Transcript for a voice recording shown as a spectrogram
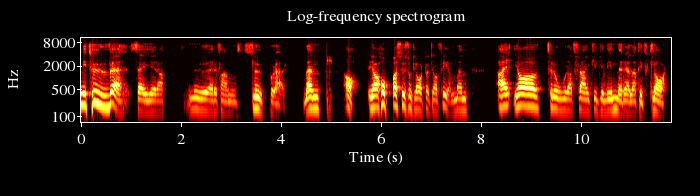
mitt huvud säger att nu är det fan slut på det här. Men ja, jag hoppas ju såklart att jag har fel. Men nej, jag tror att Frankrike vinner relativt klart.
